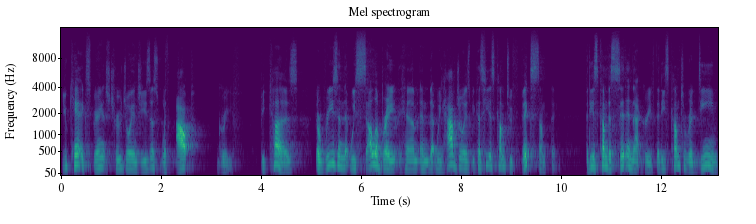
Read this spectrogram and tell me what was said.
you can't experience true joy in Jesus without grief because the reason that we celebrate him and that we have joy is because he has come to fix something, that he has come to sit in that grief, that he's come to redeem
